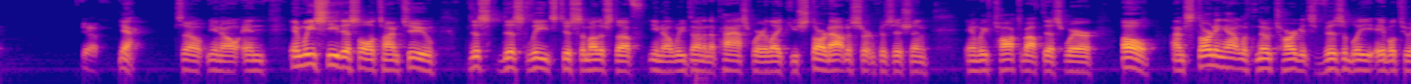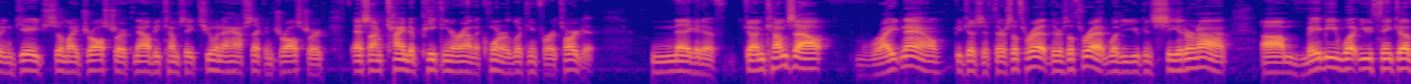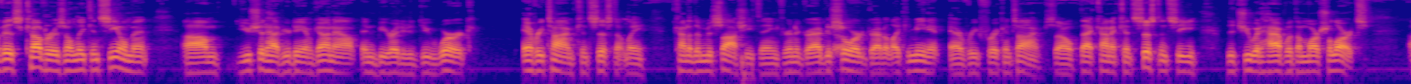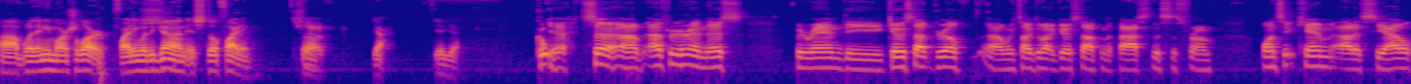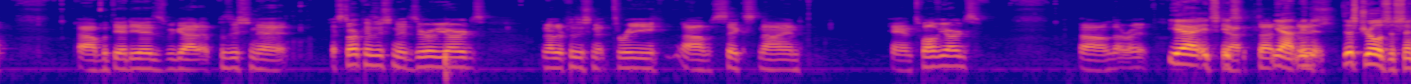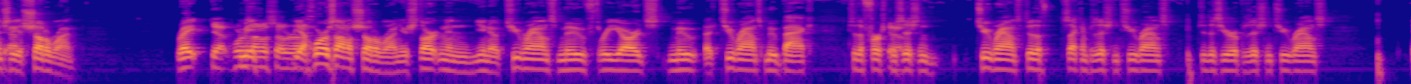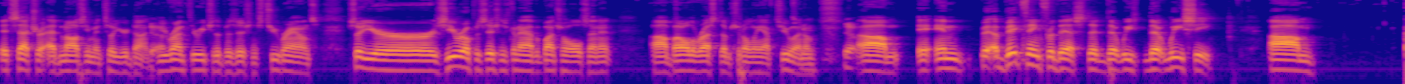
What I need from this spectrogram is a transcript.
Yeah. Yeah. So, you know, and and we see this all the time too. This this leads to some other stuff, you know, we've done in the past where like you start out in a certain position and we've talked about this where, oh, I'm starting out with no targets visibly able to engage, so my draw stroke now becomes a two and a half second draw stroke as I'm kind of peeking around the corner looking for a target. Negative. Gun comes out right now because if there's a threat, there's a threat, whether you can see it or not. Um, maybe what you think of as cover is only concealment. Um, you should have your damn gun out and be ready to do work every time consistently. Kind of the Musashi thing. If you're going to grab your Yeah. sword, grab it like you mean it every freaking time. So that kind of consistency that you would have with a martial arts, um, with any martial art, fighting with a gun is still fighting. So Yeah. yeah, yeah, yeah. Cool. Yeah. So um, after we ran this, we ran the Go Stop drill. Uh, we talked about Go Stop in the past. This is from Once It Kim out of Seattle. Uh, but the idea is we got a position at a start position at zero yards, another position at three, um, six, nine, and twelve yards. Uh, is that right? Yeah, it's it's that yeah. I mean, th- this drill is essentially Yeah. a shuttle run, right? yeah, horizontal shuttle run. Yeah, horizontal shuttle run. You're starting in you know two rounds, move three yards, move uh, two rounds, move back to the first Yeah. position, two rounds to the second position, two rounds to the zero position, two rounds, etc. ad nauseum until you're done. Yeah. You run through each of the positions two rounds. So your zero position is going to have a bunch of holes in it, uh, but all the rest of them should only have two in them. Um, and a big thing for this that, that we that we see. Um,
